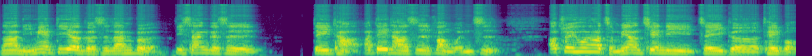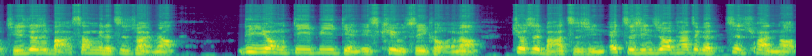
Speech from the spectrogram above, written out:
那里面第二个是 number，第三个是 data，啊 data 是放文字。啊最后要怎么样建立这一个 table？其实就是把上面的字串有没有？利用 db 点 execute SQL 有没有？就是把它执行。哎，执行之后它这个字串哈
